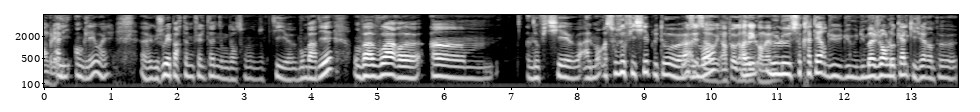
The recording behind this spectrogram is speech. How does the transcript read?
Anglais. Ali- anglais, ouais, joué par Tom Felton donc dans son, son petit bombardier. On va avoir un, un officier allemand, un sous-officier plutôt Oui, allemand. ça, oui, un peu gradé quand même. le secrétaire du, du, du major local qui gère un peu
